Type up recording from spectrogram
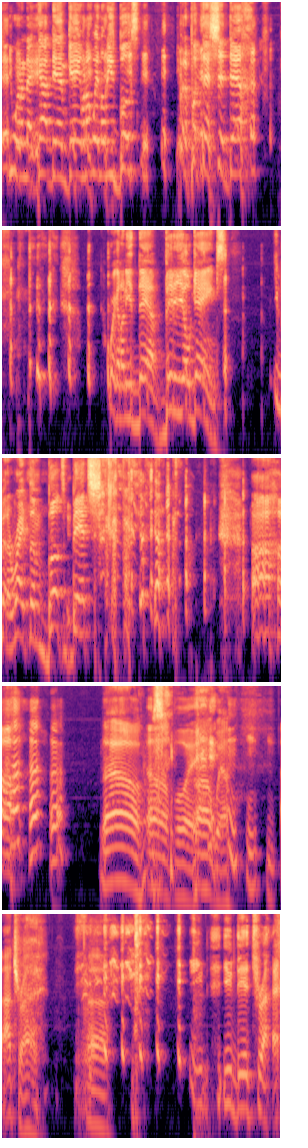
You went on that goddamn game when I'm waiting on these books. You better put that shit down. Working on these damn video games. You better write them books, bitch. oh. No. oh boy, Oh well. I tried. Uh, you you did try.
